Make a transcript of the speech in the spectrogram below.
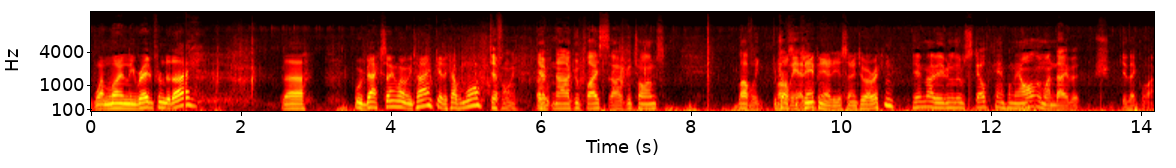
One lonely red from today. But, uh, we'll be back soon, won't we, Tane? Get a couple more. Definitely. Right. Yep, nah, good place, uh, good times. Lovely. We'll try lovely some out here. camping out here soon too, I reckon. Yeah, maybe even a little stealth camp on the island one day, but shh, get that quiet.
